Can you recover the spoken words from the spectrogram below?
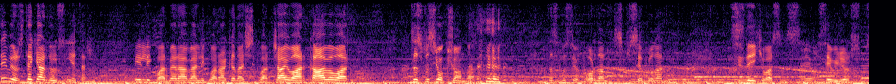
Seviyoruz teker dönsün yeter. Birlik var, beraberlik var, arkadaşlık var, çay var, kahve var. Tıspıs yok şu anda. tıspıs yok. Oradan tıspıs yapıyorlar da. Siz de iyi ki varsınız. Eyvallah. Seviliyorsunuz.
